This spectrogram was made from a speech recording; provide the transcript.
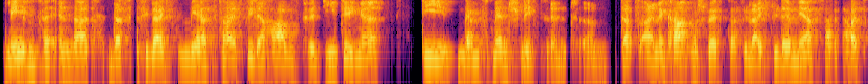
Leben verändert, dass wir vielleicht mehr Zeit wieder haben für die Dinge, die ganz menschlich sind. Ähm, dass eine Krankenschwester vielleicht wieder mehr Zeit hat,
